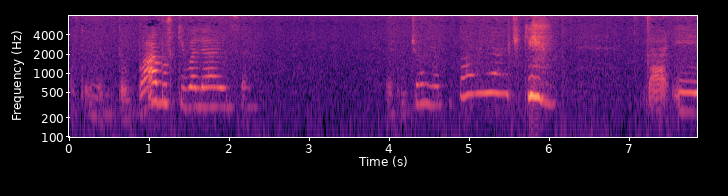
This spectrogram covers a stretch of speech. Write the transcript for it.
Вот они у бабушки валяются. Если что, у меня плавнячки. Да, и...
